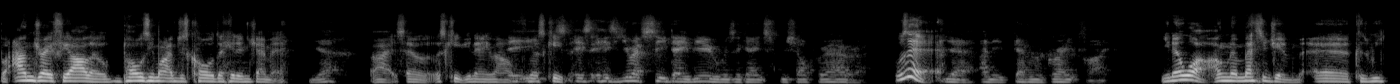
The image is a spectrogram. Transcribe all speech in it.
But Andre Fialho, Ballsy might have just called a hidden gem here. Yeah. All right, so let's keep your name out. He- Let's keep. his, his UFC debut was against Michel Pereira. Was it? Yeah, and he gave him a great fight. You know what? I'm gonna message him because we.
